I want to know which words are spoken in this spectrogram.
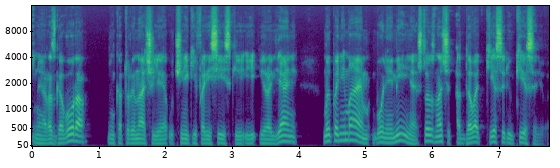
разговора, который начали ученики фарисейские и иродиане, мы понимаем более-менее, что значит отдавать кесарю кесарева.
